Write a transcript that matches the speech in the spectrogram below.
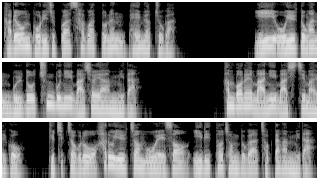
가벼운 보리죽과 사과 또는 배 몇 조각. 이 5일 동안 물도 충분히 마셔야 합니다. 한 번에 많이 마시지 말고 규칙적으로 하루 1.5에서 2리터 정도가 적당합니다.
